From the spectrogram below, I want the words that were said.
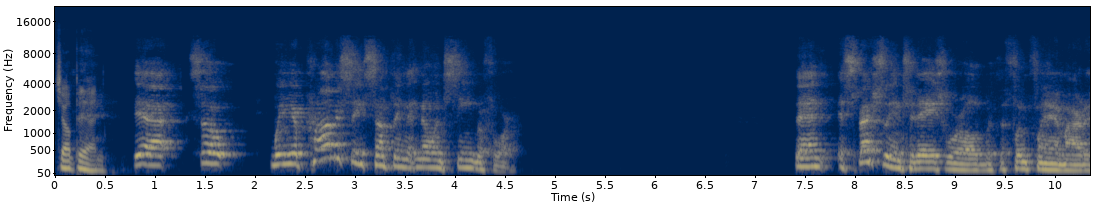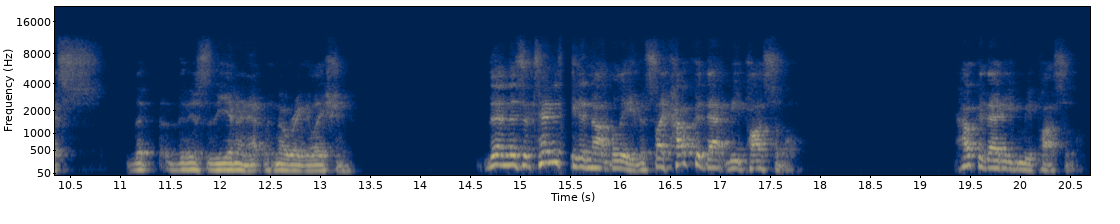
Jump in. Yeah. So when you're promising something that no one's seen before, then especially in today's world with the flim flam artists that, that is the internet with no regulation, then there's a tendency to not believe. It's like, how could that be possible? How could that even be possible?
